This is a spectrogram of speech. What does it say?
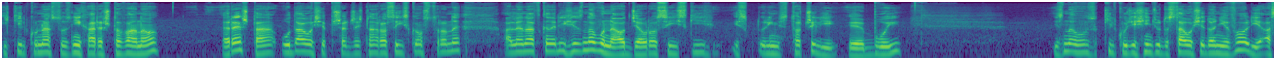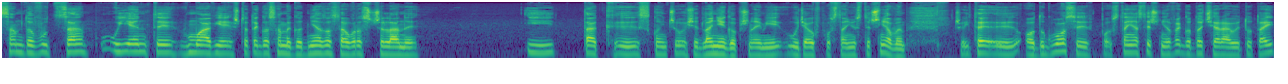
i kilkunastu z nich aresztowano Reszta udało się przedrzeć na rosyjską stronę, ale natknęli się znowu na oddział rosyjski, z którym stoczyli y, bój. I znowu kilkudziesięciu dostało się do niewoli, a sam dowódca, ujęty w Mławie jeszcze tego samego dnia, został rozstrzelany. I tak y, skończyło się dla niego przynajmniej udział w powstaniu styczniowym. Czyli te y, odgłosy powstania styczniowego docierały tutaj.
